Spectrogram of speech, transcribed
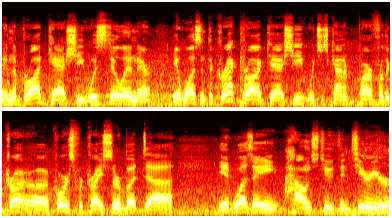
and the broadcast sheet was still in there. It wasn't the correct broadcast sheet, which is kind of par for the uh, course for Chrysler, but uh, it was a houndstooth interior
